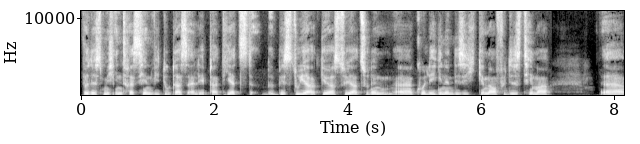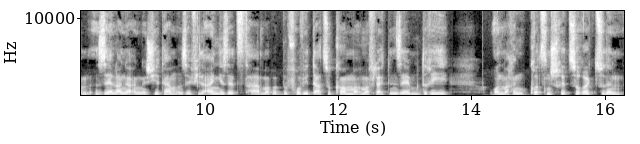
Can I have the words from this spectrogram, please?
Würde es mich interessieren, wie du das erlebt hast. Jetzt bist du ja, gehörst du ja zu den äh, Kolleginnen, die sich genau für dieses Thema äh, sehr lange engagiert haben und sehr viel eingesetzt haben. Aber bevor wir dazu kommen, machen wir vielleicht denselben Dreh und machen einen kurzen Schritt zurück zu den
